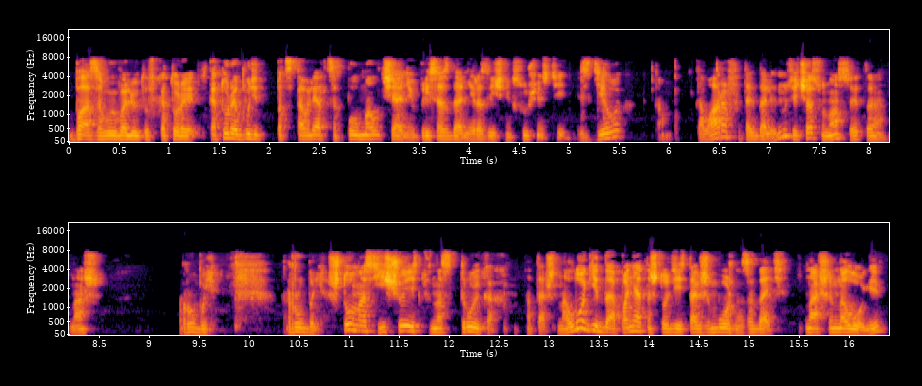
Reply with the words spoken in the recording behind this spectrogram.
базовую валюту, в которой, которая будет подставляться по умолчанию при создании различных сущностей, сделок, там, товаров и так далее. Ну, сейчас у нас это наш рубль рубль. Что у нас еще есть в настройках, Наташ? Налоги, да, понятно, что здесь также можно задать наши налоги,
